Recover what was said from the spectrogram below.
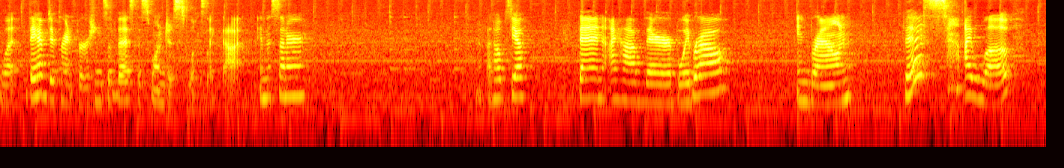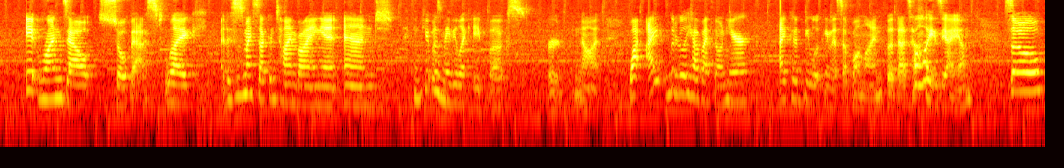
what, they have different versions of this. This one just looks like that in the center. That helps you. Then I have their Boy Brow in brown. This I love. It runs out so fast. Like this is my second time buying it and I think it was maybe like eight bucks or not. Why I literally have my phone here I could be looking this up online, but that's how lazy I am. So,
